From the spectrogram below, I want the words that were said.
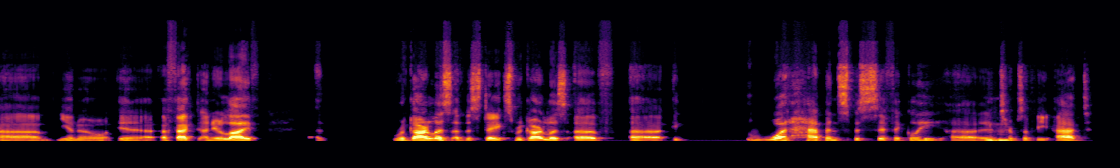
uh, you know, effect on your life. Regardless of the stakes, regardless of uh, what happened specifically uh, in mm-hmm. terms of the act,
